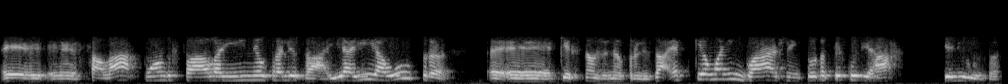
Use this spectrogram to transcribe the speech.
é, é falar quando fala em neutralizar. E aí a outra é, é, questão de neutralizar é porque é uma linguagem toda peculiar que ele usa.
